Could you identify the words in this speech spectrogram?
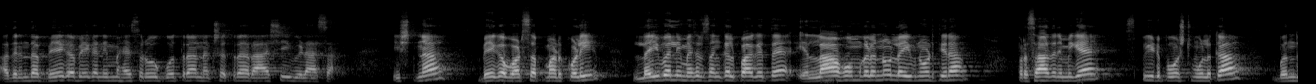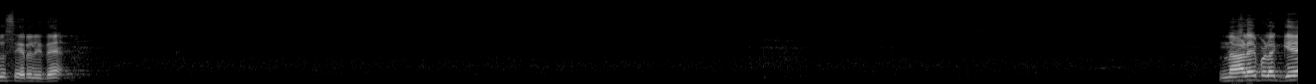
ಅದರಿಂದ ಬೇಗ ಬೇಗ ನಿಮ್ಮ ಹೆಸರು, ಗೋತ್ರ, ನಕ್ಷತ್ರ, ರಾಶಿ, ವಿಳಾಸ ಇಷ್ಟನ್ನ ಬೇಗ ವಾಟ್ಸಪ್ ಮಾಡ್ಕೊಳ್ಳಿ. ಲೈವಲ್ಲಿ ನಿಮ್ಮ ಹೆಸರು ಸಂಕಲ್ಪ ಆಗುತ್ತೆ. ಎಲ್ಲ ಹೋಮ್ಗಳನ್ನು ಲೈವ್ ನೋಡ್ತೀರಾ? ಪ್ರಸಾದ ನಿಮಗೆ ಸ್ಪೀಡ್ ಪೋಸ್ಟ್ ಮೂಲಕ ಬಂದು ಸೇರಲಿದೆ. ನಾಳೆ ಬೆಳಗ್ಗೆ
